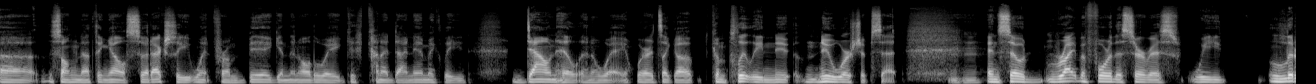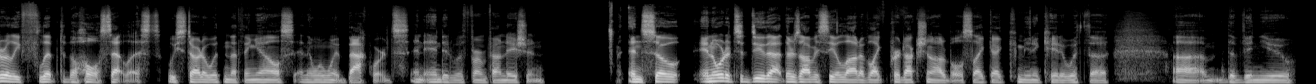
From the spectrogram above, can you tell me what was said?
uh, the song Nothing Else. So it actually went from big and then all the way kind of dynamically downhill in a way where it's like a completely new new worship set. Mm-hmm. And so right before the service, we literally flipped the whole set list. We started with nothing else and then we went backwards and ended with firm foundation. And so in order to do that, there's obviously a lot of like production audibles. Like I communicated with the um, the venue,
